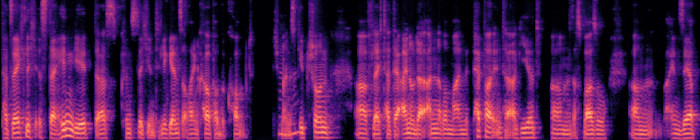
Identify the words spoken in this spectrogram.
tatsächlich es dahin geht, dass künstliche Intelligenz auch einen Körper bekommt. Ich meine, mhm. es gibt schon, äh, vielleicht hat der eine oder andere mal mit Pepper interagiert. Ähm, das war so ähm, ein sehr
